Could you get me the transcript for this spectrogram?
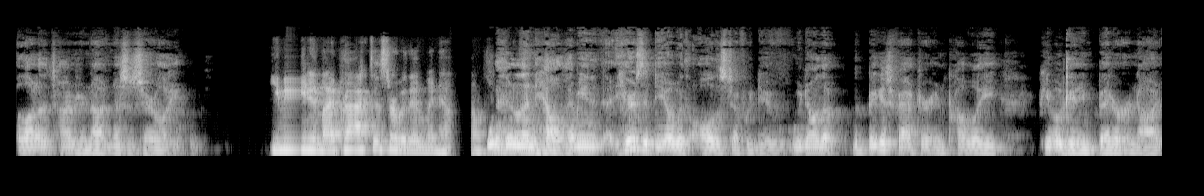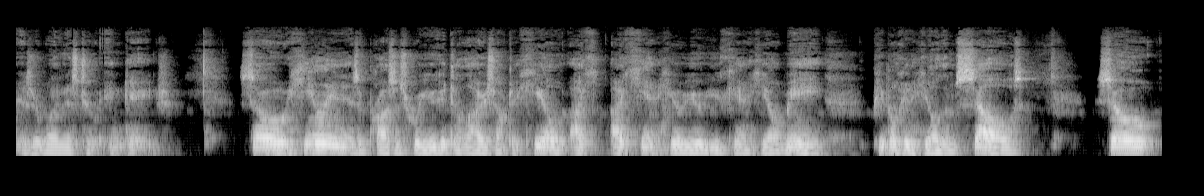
a lot of the times or not necessarily? You mean in my practice or within Lin Health? Within Lin Health. I mean, here's the deal with all the stuff we do. We know that the biggest factor in probably people getting better or not is their willingness to engage. So healing is a process where you get to allow yourself to heal. I, I can't heal you. You can't heal me. People can heal themselves. So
